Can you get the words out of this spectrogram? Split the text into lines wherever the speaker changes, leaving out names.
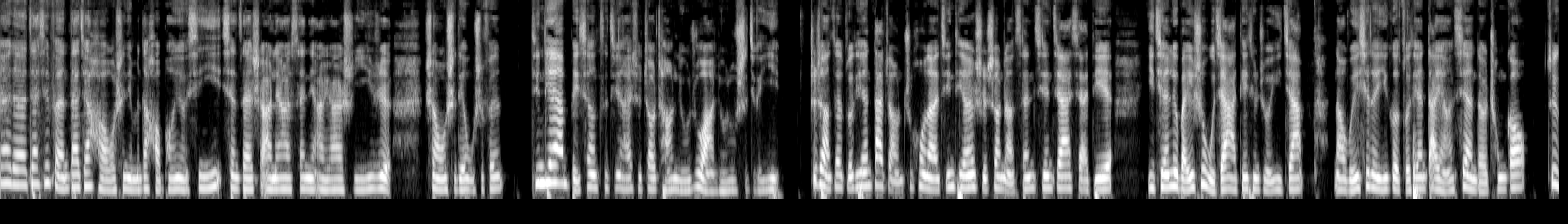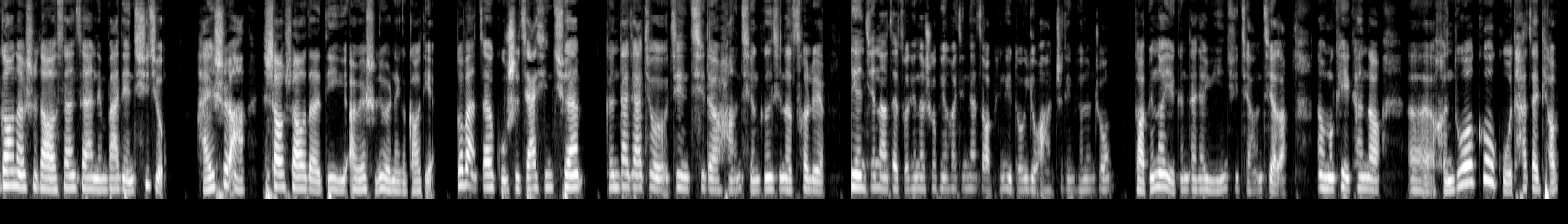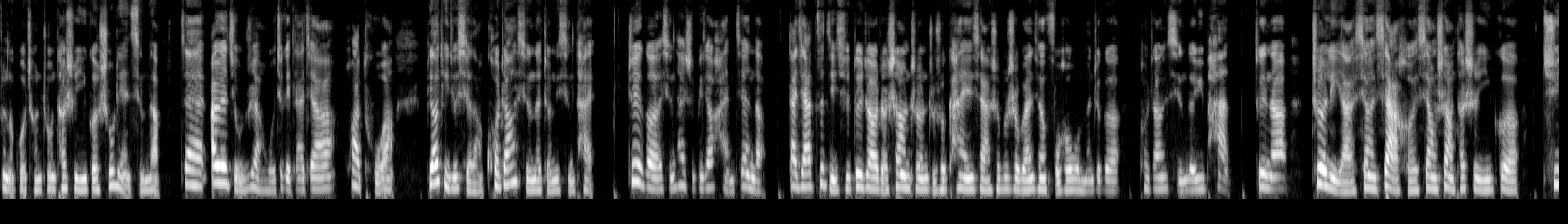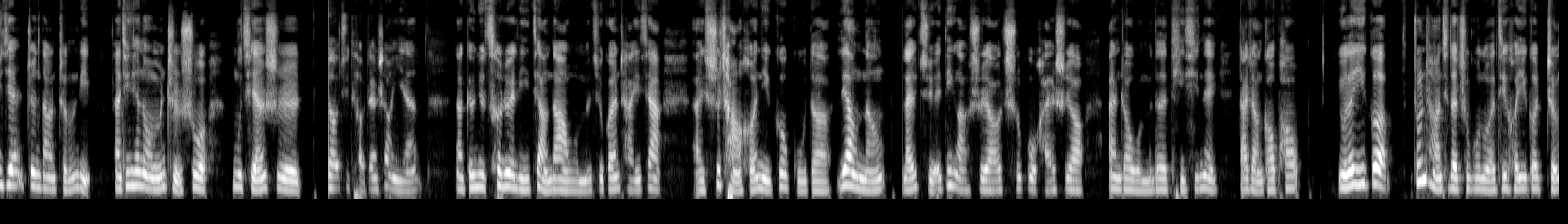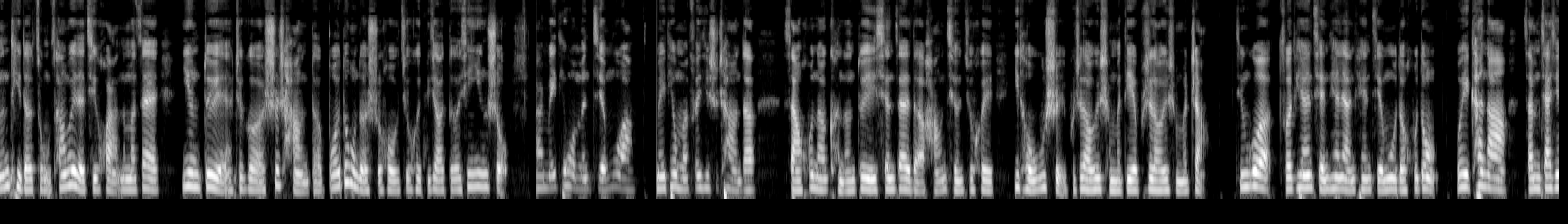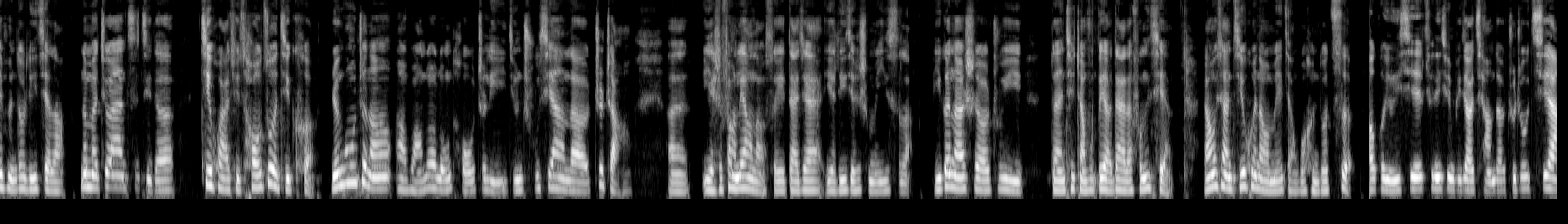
亲爱的嘉兴粉，大家好，我是你们的好朋友新一。现在是二零二三年二月二十一日上午十点五十分。今天北向资金还是照常流入啊，流入十几个亿。市场在昨天大涨之后呢，今天是上涨三千家，下跌一千六百一十五家，跌停只有一家。那维系了一个昨天大阳线的冲高，最高呢是到三三零八点七九，还是啊稍稍的低于二月十六日那个高点。昨晚在股市嘉兴圈。跟大家就近期的行情更新的策略链接呢，在昨天的收评和今天早评里都有啊，置顶评论中。早评呢也跟大家语音去讲解了。那我们可以看到，呃，很多个股它在调整的过程中，它是一个收敛型的。在二月九日啊，我就给大家画图啊，标题就写了扩张型的整理形态。这个形态是比较罕见的，大家自己去对照着上证指数看一下，是不是完全符合我们这个扩张型的预判？所以呢。这里啊，向下和向上，它是一个区间震荡整理。那今天呢，我们指数目前是要去挑战上沿。那根据策略里讲的，我们去观察一下，呃，市场和你个股的量能来决定啊，是要持股还是要按照我们的体系内大涨高抛，有了一个。中长期的持股逻辑和一个整体的总仓位的计划，那么在应对这个市场的波动的时候，就会比较得心应手。而没听我们节目啊，没听我们分析市场的散户呢，可能对现在的行情就会一头雾水，不知道为什么跌，不知道为什么涨。经过昨天、前天两天节目的互动，我也看到啊，咱们嘉兴粉都理解了，那么就按自己的。计划去操作即可。人工智能啊，网络龙头这里已经出现了滞涨，嗯，也是放量了，所以大家也理解是什么意思了。一个呢是要注意短期涨幅比较大的风险，然后像机会呢，我们也讲过很多次，包括有一些确定性比较强的猪周期啊，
